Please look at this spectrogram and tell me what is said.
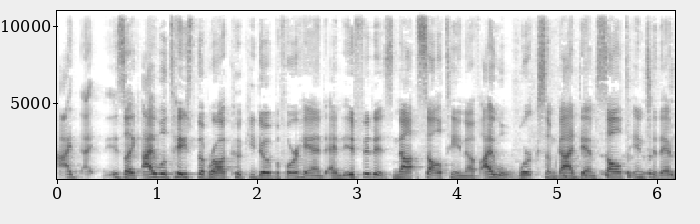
I, I it's like I will taste the raw cookie dough beforehand, and if it is not salty enough, I will work some goddamn salt into there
